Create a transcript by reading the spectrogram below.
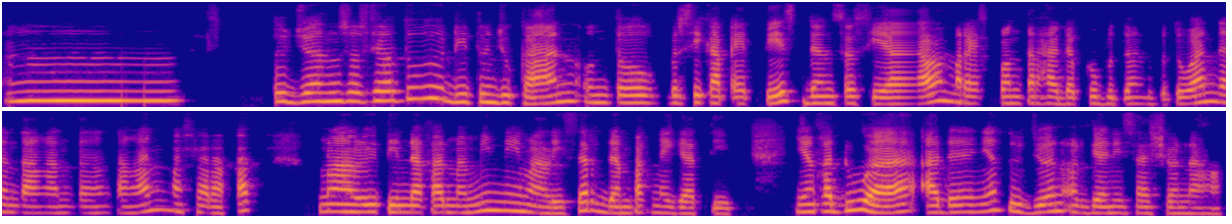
Hmm, Tujuan sosial itu ditunjukkan untuk bersikap etis dan sosial, merespon terhadap kebutuhan-kebutuhan dan tangan-tangan masyarakat melalui tindakan meminimalisir dampak negatif. Yang kedua, adanya tujuan organisasional.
